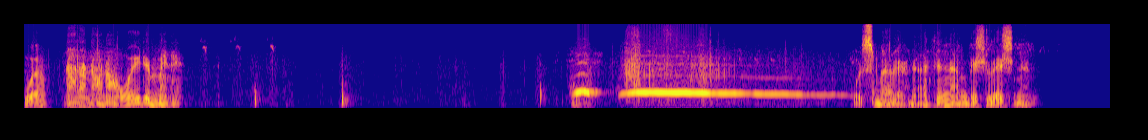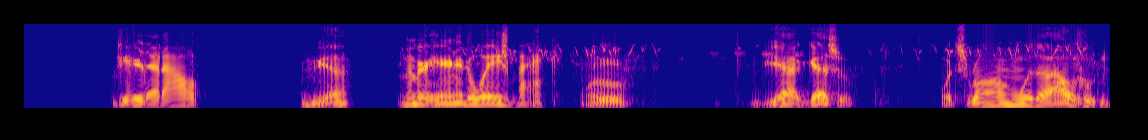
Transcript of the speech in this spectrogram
Well, No, no, no, no. Wait a minute. what's the matter? Nothing. I'm just listening. Did you hear that owl? Yeah. Remember hearing it a ways back? Well, yeah, I guess. What's wrong with the owl hooting?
